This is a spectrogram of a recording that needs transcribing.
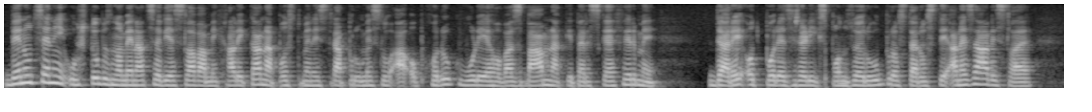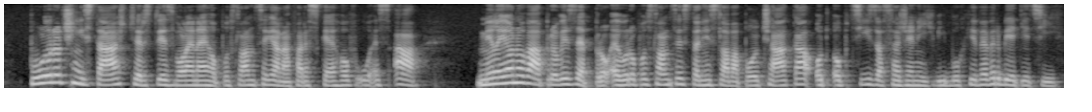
Vynucený ústup z nominace Věslava Michalika na post ministra průmyslu a obchodu kvůli jeho vazbám na kyperské firmy. Dary od podezřelých sponzorů pro starosty a nezávislé. Půlroční stáž čerstvě zvoleného poslance Jana Farského v USA. Milionová provize pro europoslance Stanislava Polčáka od obcí zasažených výbuchy ve Vrběticích.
